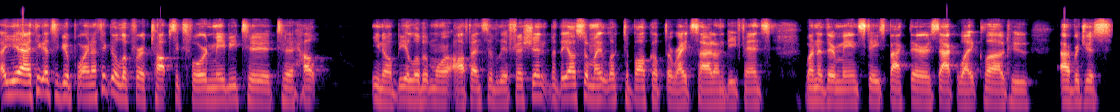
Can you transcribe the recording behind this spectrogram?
uh, yeah. I think that's a good point. I think they'll look for a top six forward maybe to to help you know be a little bit more offensively efficient. But they also might look to bulk up the right side on defense. One of their mainstays back there is Zach Whitecloud, who averages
